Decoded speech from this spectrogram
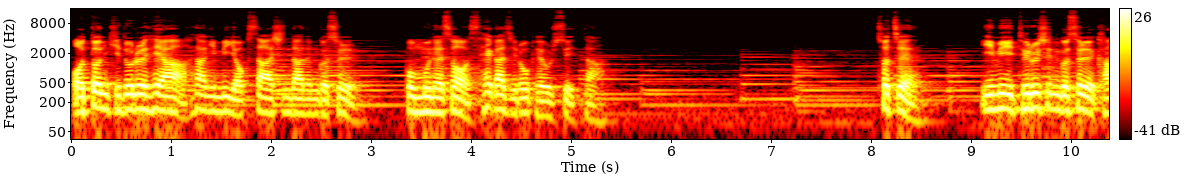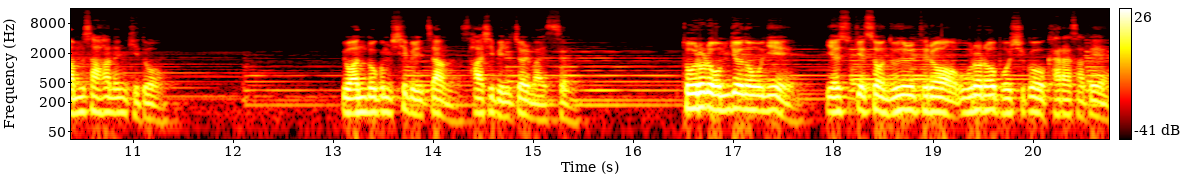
어떤 기도를 해야 하나님이 역사하신다는 것을 본문에서 세 가지로 배울 수 있다. 첫째, 이미 들으신 것을 감사하는 기도. 요한복음 11장 41절 말씀. 도로를 옮겨 놓으니 예수께서 눈을 들어 우러러 보시고 가라사대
